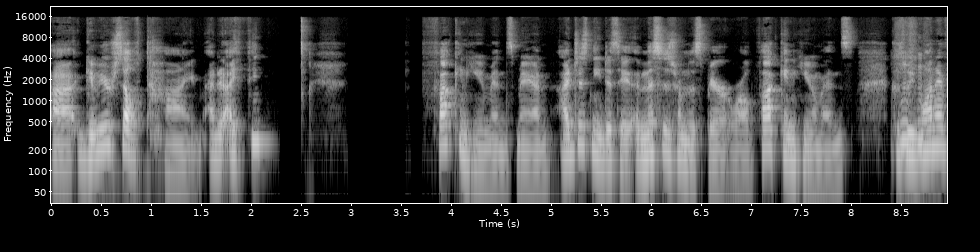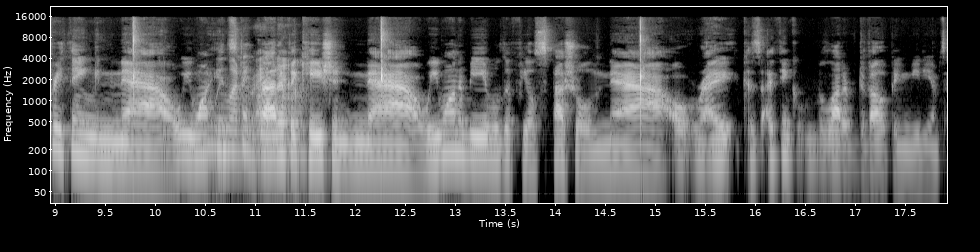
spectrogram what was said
Uh, give yourself time. And I think fucking humans, man. I just need to say, and this is from the spirit world, fucking humans. Because we want everything now. We want We want instant right now. gratification now. We want to be able to feel special now, right? Because I think a lot of developing mediums,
